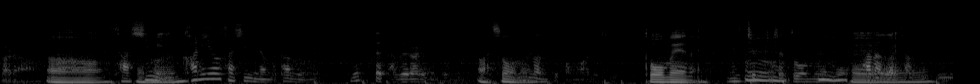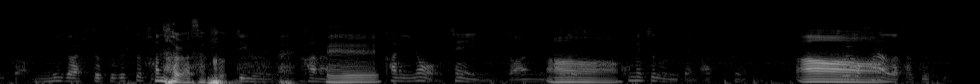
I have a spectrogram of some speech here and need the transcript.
から。あ刺身なるほどね。カニの刺身なんか多分めったに食べられへんと思う。あそうなんなんとかもあるし。透明なんや。めちゃくちゃ透明、うん。もう花が咲くというか身が一粒一粒花が咲く。っていう花カニの繊維があんねんけどあ米粒みたいに立ってるの。ー。それを花あが咲くっていう。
